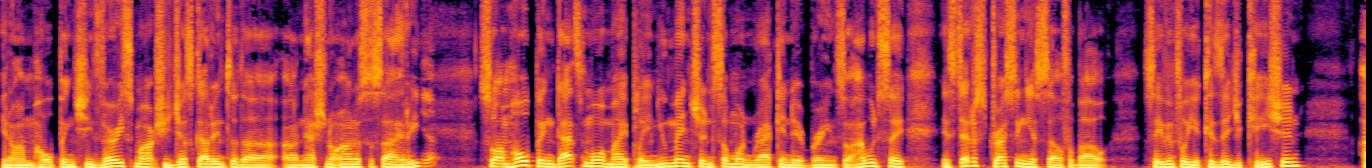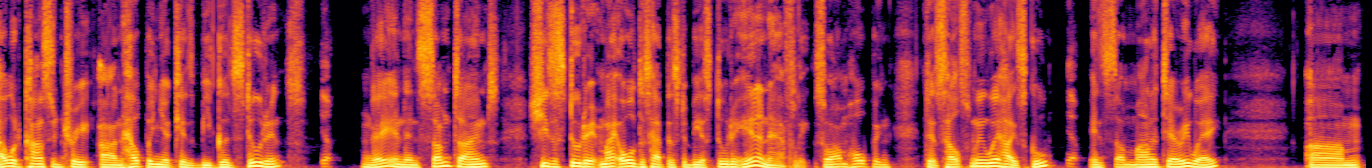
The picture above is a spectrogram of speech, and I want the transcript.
you know, I'm hoping she's very smart. She just got into the uh, National Honor Society. Yep. So I'm hoping that's more my plan. You mentioned someone racking their brain. So I would say instead of stressing yourself about saving for your kids' education, I would concentrate on helping your kids be good students. Yep. Okay. And then sometimes she's a student. My oldest happens to be a student and an athlete. So I'm hoping this helps me with high school Yep. in some monetary way. Um,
